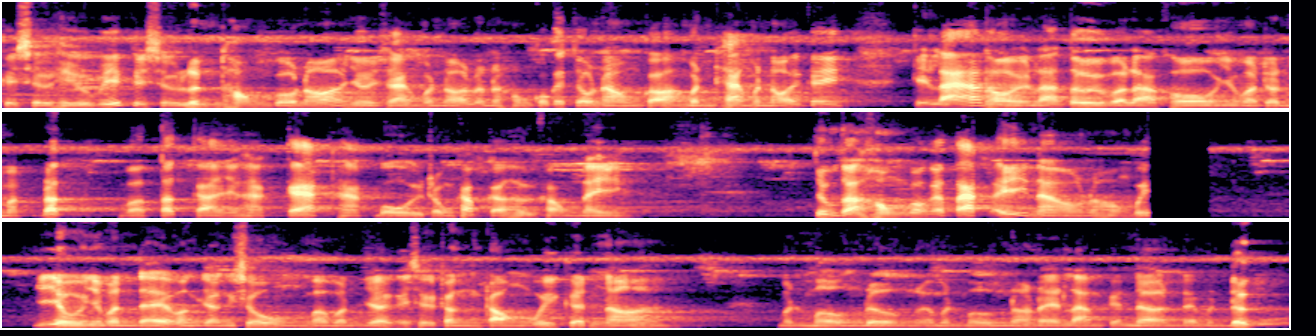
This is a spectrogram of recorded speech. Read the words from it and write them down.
cái sự hiểu biết, cái sự linh thông của nó, như sáng mình nói là nó không có cái chỗ nào không có. Mình sáng mình nói cái cái lá thôi, lá tươi và lá khô, nhưng mà trên mặt đất và tất cả những hạt cát, hạt bụi trong khắp cả hư không này, chúng ta không có cái tác ý nào nó không biết. Ví dụ như mình để bằng chân xuống mà mình với cái sự trân trọng, quý kính nó, mình mượn đường mình mượn nó để làm cái nền để mình đứng.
